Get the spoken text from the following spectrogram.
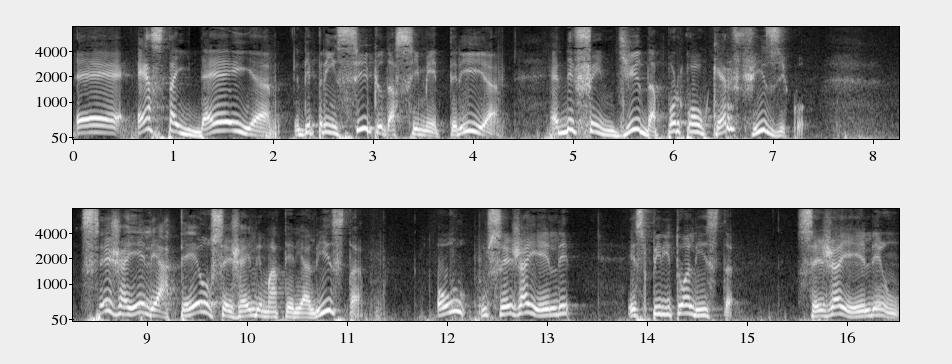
É, esta ideia de princípio da simetria é defendida por qualquer físico, seja ele ateu, seja ele materialista, ou seja ele espiritualista, seja ele um,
